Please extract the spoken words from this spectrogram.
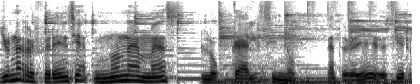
y una referencia no nada más local, sino, me atrevería a decir,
